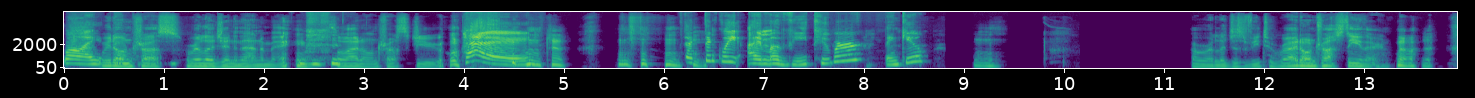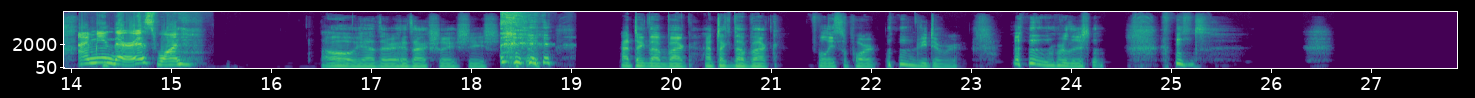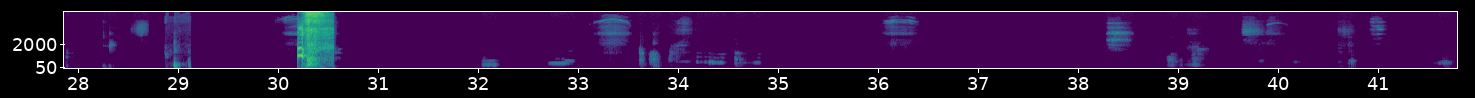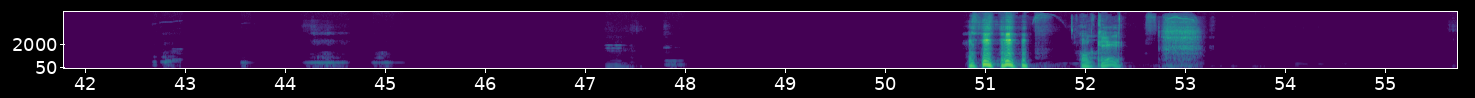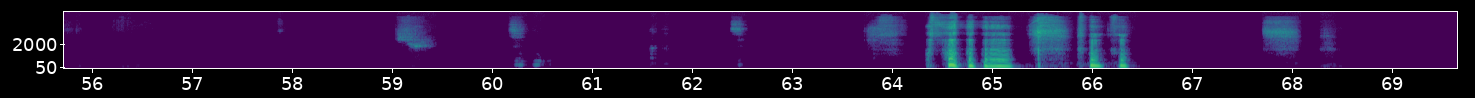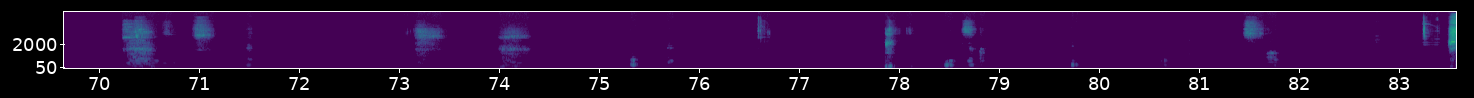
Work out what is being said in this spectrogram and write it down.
Well, I we don't think- trust religion in anime, so I don't trust you. Hey, technically, I'm a VTuber. Thank you. Mm. A religious VTuber. I don't trust either. I mean, there is one. oh yeah, there is actually. Sheesh. I take that back. I take that back. Fully support VTuber religion. okay.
